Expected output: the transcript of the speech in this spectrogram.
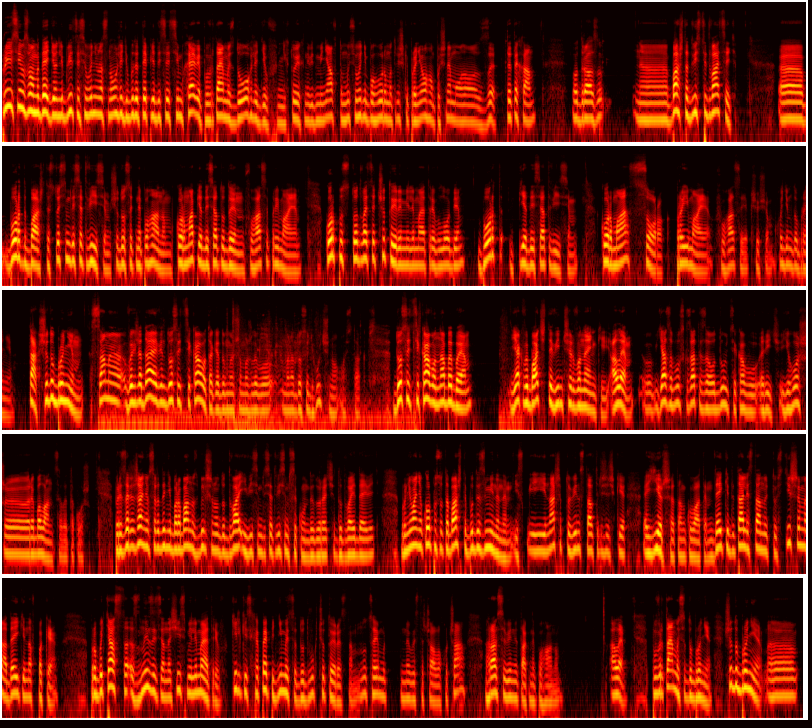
Привіт всім, з вами Деді Онлібліц, і сьогодні у нас на огляді буде Т-57 Heavy. Повертаємось до оглядів, ніхто їх не відміняв, тому сьогодні поговоримо трішки про нього. Почнемо з ТТХ одразу. Е, башта 220, е, борт башти 178, що досить непогано. Корма 51, фугаси приймає. Корпус 124 мм в лобі, борт 58, корма 40 приймає фугаси, якщо що. Ходім до броні. Так, щодо броні, саме виглядає він досить цікаво. Так, я думаю, що можливо у мене досить гучно. Ось так. Досить цікаво на ББ. Як ви бачите, він червоненький. Але е, я забув сказати за одну цікаву річ. Його ж е, ребалансили також. Перезаряджання всередині барабану збільшено до 2,88 секунди, до речі, до 2,9. Бронювання корпусу та башти буде зміненим, і, і начебто він став трішечки е, гірше танкувати. Деякі деталі стануть товстішими, а деякі навпаки. Пробиття знизиться на 6 мм. Кількість ХП підніметься до 2400. Ну, це йому не вистачало, хоча грався він і так непогано. Але повертаємося до броні. Щодо броні, е,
